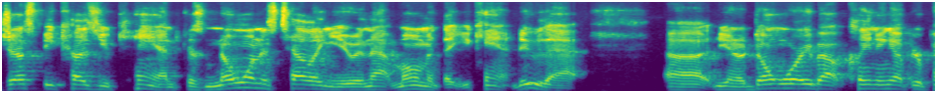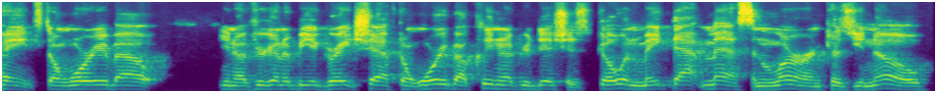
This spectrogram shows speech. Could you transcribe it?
just because you can, because no one is telling you in that moment that you can't do that. Uh, you know, don't worry about cleaning up your paints. Don't worry about you know if you're going to be a great chef. Don't worry about cleaning up your dishes. Go and make that mess and learn, because you know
